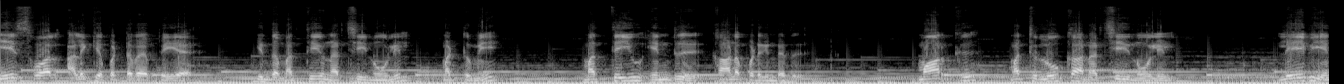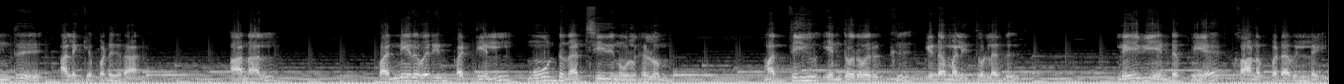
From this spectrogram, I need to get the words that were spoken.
இயேசுவால் அழைக்கப்பட்டவர் பெயர் இந்த மத்தியு நற்சி நூலில் மட்டுமே மத்தியு என்று காணப்படுகின்றது. மார்க்கு மற்றும் லூக்கா நற்செய்தி நூலில் லேவி என்று அழைக்கப்படுகிறார். ஆனால் பன்னிருவரின் பட்டியலில் மூன்று நற்செய்தி நூல்களும் மத்தியு என்றொருவருக்கு இடமளித்துள்ளது. லேவி என்ற பெயர் காணப்படவில்லை.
